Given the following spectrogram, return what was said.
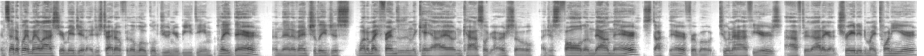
Instead of playing my last year midget, I just tried out for the local junior B team. Played there. And then eventually, just one of my friends was in the KI out in Castlegar. So I just followed him down there, stuck there for about two and a half years. After that, I got traded in my 20 year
